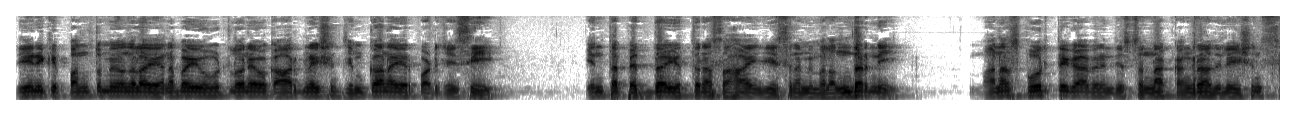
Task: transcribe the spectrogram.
దీనికి పంతొమ్మిది వందల ఎనభై ఒకటిలోనే ఒక ఆర్గనైజేషన్ జిమ్ఖానా ఏర్పాటు చేసి ఇంత పెద్ద ఎత్తున సహాయం చేసిన మిమ్మల్ని అందరినీ మనస్ఫూర్తిగా అభినందిస్తున్న. కంగ్రాచులేషన్స్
